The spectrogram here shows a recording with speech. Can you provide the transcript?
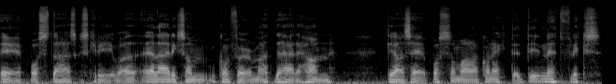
e-post där han skulle skriva, eller liksom confirma att det här är han. Till hans e-post som han har connected till Netflix.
